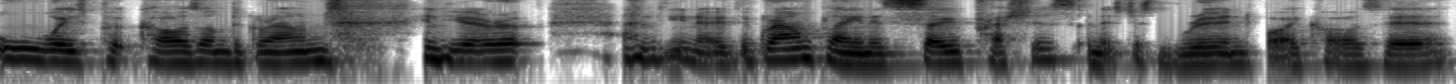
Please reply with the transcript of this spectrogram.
always put cars underground in Europe, and you know the ground plane is so precious, and it's just ruined by cars here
